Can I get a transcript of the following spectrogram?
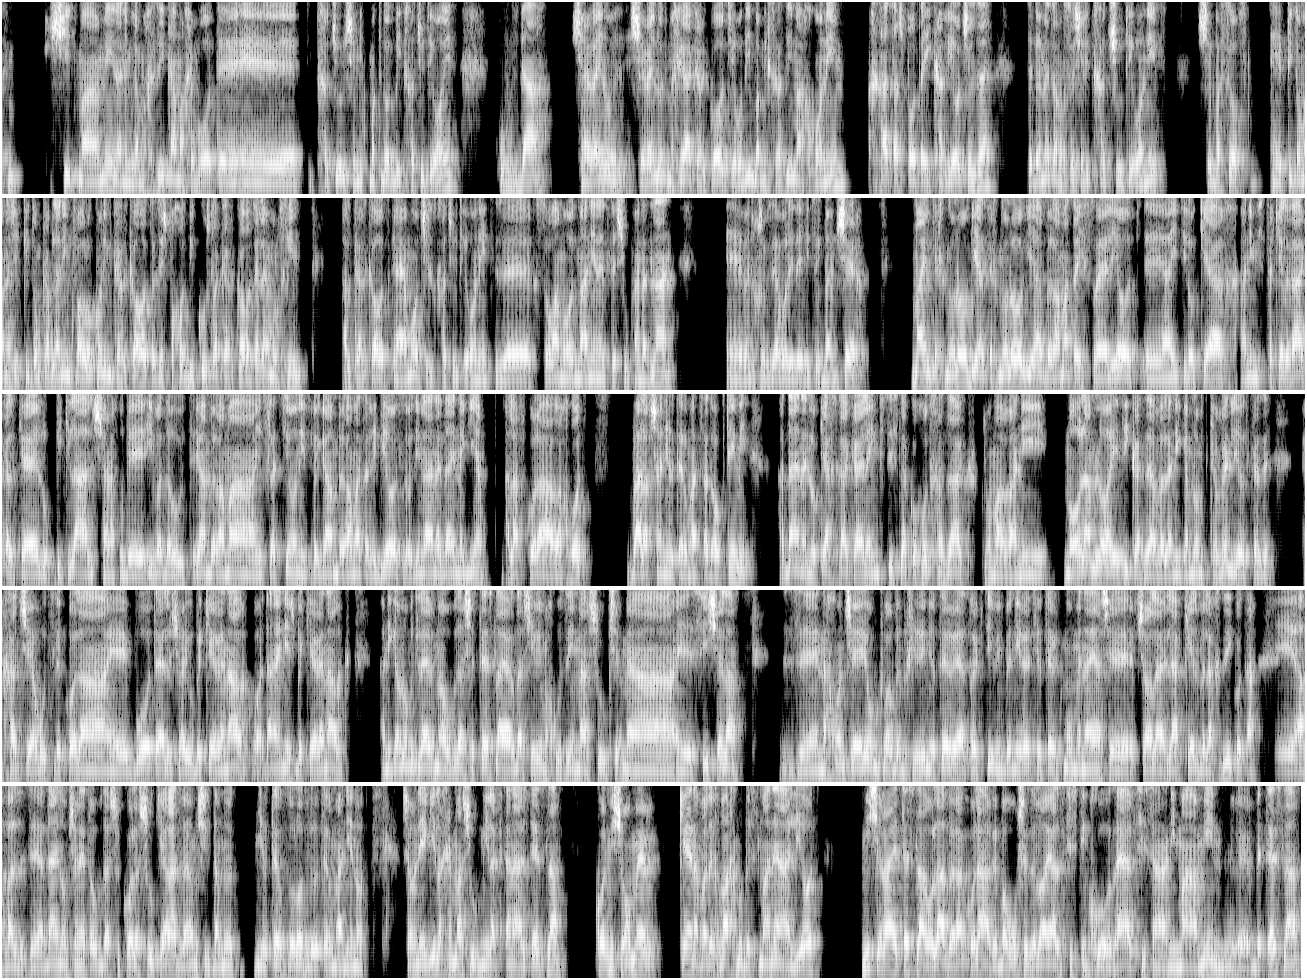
אישית מאמין, אני גם מחזיק כמה חברות אה, אה, התחדשות שמתמקדות בהתחדשות עירונית, עובדה שראינו, שראינו את מחירי הקרקעות יורדים במכרזים האחרונים, אחת ההשפעות העיקריות של זה זה באמת הנושא של התחדשות עירונית שבסוף פתאום, אנשים, פתאום קבלנים כבר לא קונים קרקעות אז יש פחות ביקוש לקרקעות אלא הם הולכים על קרקעות קיימות של התחדשות עירונית. זו בשורה מאוד מעניינת לשוק הנדל"ן, אה, ואני חושב שזה יבוא לידי ביטוי בהמשך. מה עם טכנולוגיה? טכנולוגיה ברמת הישראליות, אה, הייתי לוקח, אני מסתכל רק על כאלו בגלל שאנחנו באי ודאות גם ברמה אינפלציונית וגם ברמת הריביות, לא יודעים לאן עדיין נגיע, על אף כל ההערכות ועל אף שאני יותר מהצד האופטימי, עדיין אני לוקח רק כאלה עם בסיס לקוחות חזק, כלומר אני מעולם לא הייתי כזה אבל אני גם לא מתכוון להיות כזה, אחד שירוץ לכל הבועות האלה שהיו בקרן ארק, או עדיין יש בקרן ארק. אני גם לא מתלהב מהעובדה שטסלה ירדה 70% מהשוק, מהשיא שלה. זה נכון שהיום כבר במחירים יותר אטרקטיביים ונראית יותר כמו מניה שאפשר לעכל ולהחזיק אותה, אבל זה עדיין לא משנה את העובדה שכל השוק ירד והיום יש הזדמנויות יותר זולות ויותר מעניינות. עכשיו אני אגיד לכם משהו, מילה קטנה על טסלה, כל מי שאומר כן אבל הרווחנו בזמני העליות, מי שראה את טסלה עולה ורק עולה, הרי ברור שזה לא היה על בסיס תמחור, זה היה על בסיס אני מאמין בטסלה,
